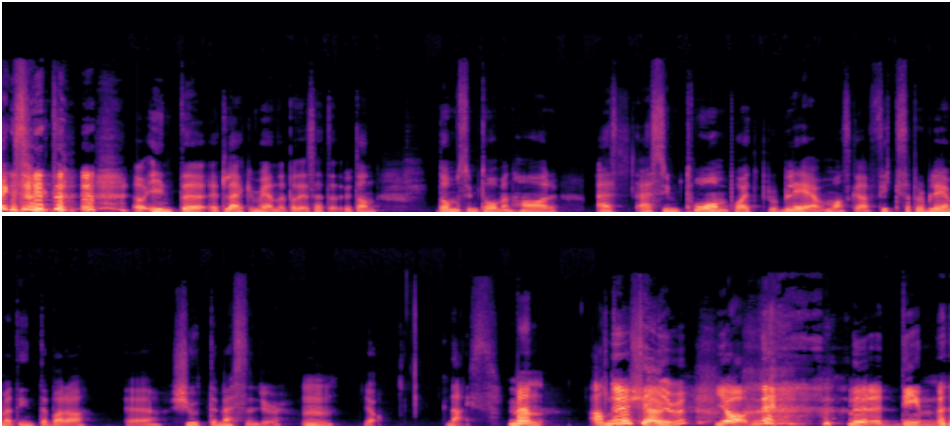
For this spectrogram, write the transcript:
exakt. och inte ett läkemedel på det sättet. Utan de symptomen har är, är symptom på ett problem och man ska fixa problemet, inte bara eh, shoot the messenger. Mm. Nice. Men Alternativ! ja, nu, nu är det din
